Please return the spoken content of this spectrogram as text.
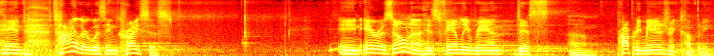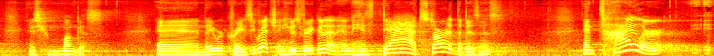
And Tyler was in crisis. In Arizona, his family ran this um, property management company. It was humongous. And they were crazy rich, and he was very good at it. And his dad started the business and Tyler, it,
